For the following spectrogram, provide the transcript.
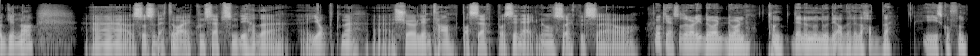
og Gunnar. Eh, så, så, dette var et konsept som de hadde jobbet med uh, sjøl internt, basert på sine egne undersøkelser. ok, så det var, det, var, det var, en tanke, det er noe de allerede hadde i skuffen?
